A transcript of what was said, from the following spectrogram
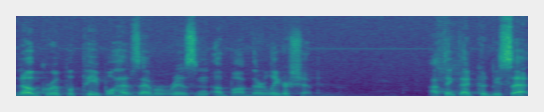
no group of people has ever risen above their leadership. I think that could be said.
